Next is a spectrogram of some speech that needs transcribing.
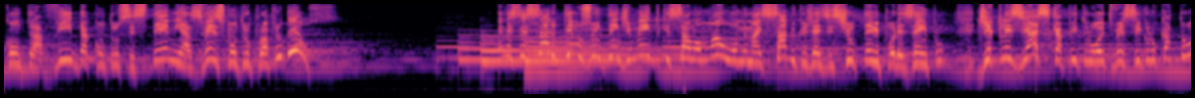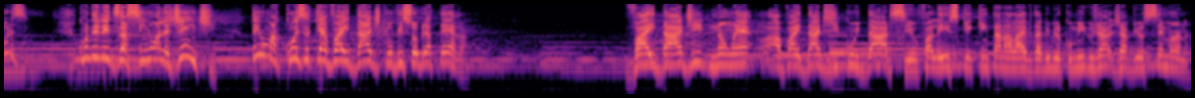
contra a vida, contra o sistema e às vezes contra o próprio Deus. É necessário termos o um entendimento que Salomão, o homem mais sábio que já existiu, teve, por exemplo, de Eclesiastes capítulo 8, versículo 14. Quando ele diz assim: Olha, gente, tem uma coisa que é a vaidade que eu vi sobre a terra. Vaidade não é a vaidade de cuidar-se. Eu falei isso, quem está na live da Bíblia comigo já, já viu essa semana.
